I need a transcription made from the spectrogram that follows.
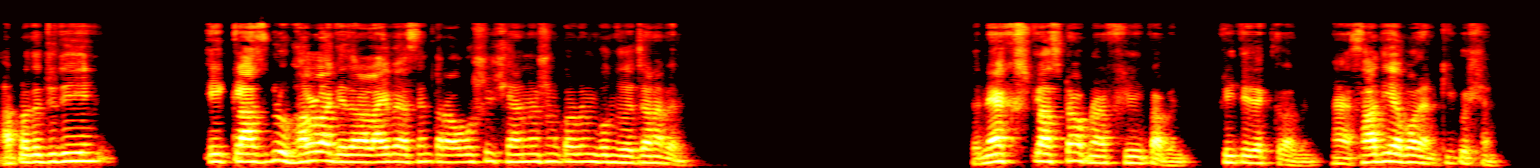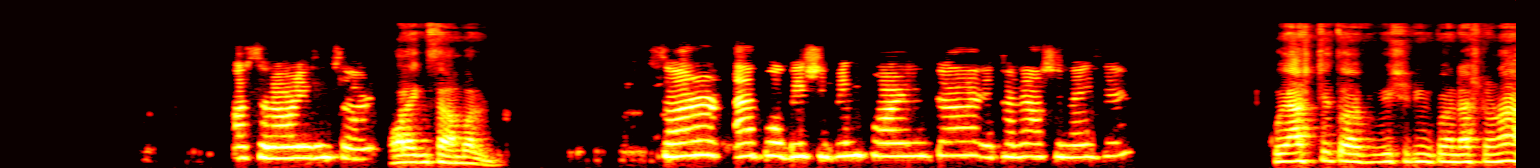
আপনাদের যদি এই ক্লাসগুলো ভালো লাগে যারা লাইভে আছেন তারা অবশ্যই শেয়ার মেনশন করবেন বন্ধুদের জানাবেন। নেক্সট ক্লাসটাও আপনারা ফ্রি পাবেন ফ্রিতে দেখতে পারবেন। হ্যাঁ সাদিয়া বলেন কি কোয়েশ্চেন আসসালামু আলাইকুম স্যার। ওয়ালাইকুম সালাম বলেন। স্যার অ্যাপোবি শিপিং পয়েন্টটা এখানে আসে নাই যে। কই আসছে তো অ্যাপবি শিপিং পয়েন্ট? আসলো না?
